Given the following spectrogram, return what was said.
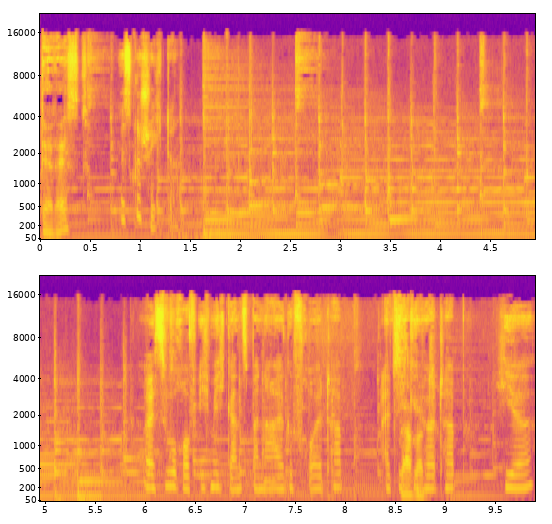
Der Rest ist Geschichte. Weißt du, worauf ich mich ganz banal gefreut habe, als ich gehört habe, hier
